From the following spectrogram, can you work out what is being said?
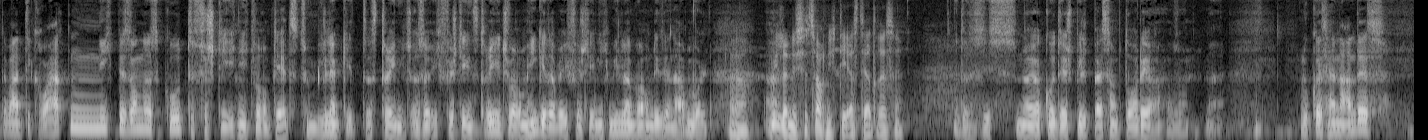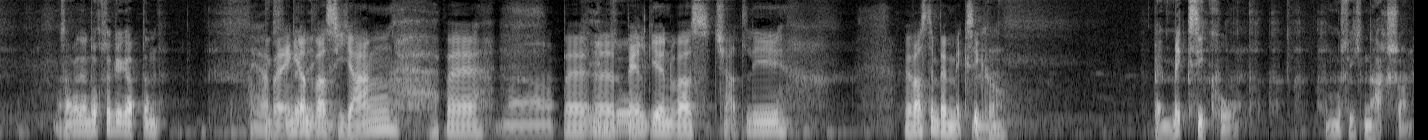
Da waren die Kroaten nicht besonders gut. Das verstehe ich nicht, warum der jetzt zu Milan geht, das Trinic. Also ich verstehe ins Trinic, warum hingeht, aber ich verstehe nicht Milan, warum die den haben wollen. Ja, Milan ähm, ist jetzt auch nicht die erste Adresse. Das ist, naja gut, er spielt bei Sampdoria. Also, äh, Lukas Hernandez, was haben wir denn noch so gehabt dann? Ja, bei England war es Young, bei, naja, bei äh, Belgien war es Chudley. Wer war es denn bei Mexiko? Hm. Bei Mexiko muss ich nachschauen.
